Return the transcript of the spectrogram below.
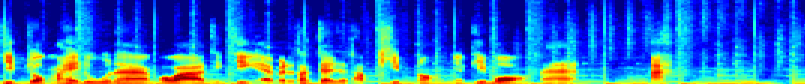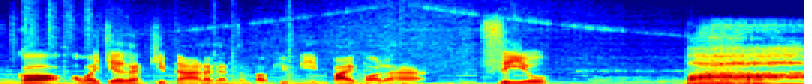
หยิบยกมาให้ดูนะฮะเพราะว่าจริงๆ แอดไม่ได้ตั้งใจจะทำคลิปเนาะอย่างที่บอกนะฮะ ก็เอาไว้เจอกันคลิปหน้าแล้วกันสำหรับคลิปนี้ไปก่อนแล้วฮะ see you bye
